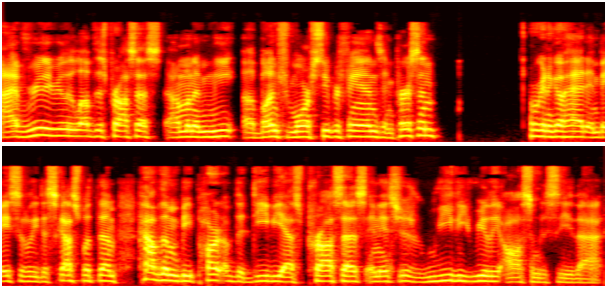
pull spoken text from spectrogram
I really, really love this process. I'm going to meet a bunch more super fans in person. We're going to go ahead and basically discuss with them, have them be part of the DBS process. And it's just really, really awesome to see that.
